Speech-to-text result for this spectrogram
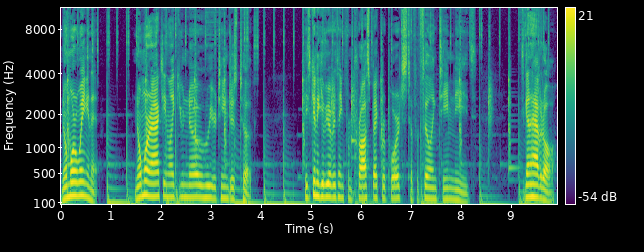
No more winging it. No more acting like you know who your team just took. He's going to give you everything from prospect reports to fulfilling team needs. He's going to have it all.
